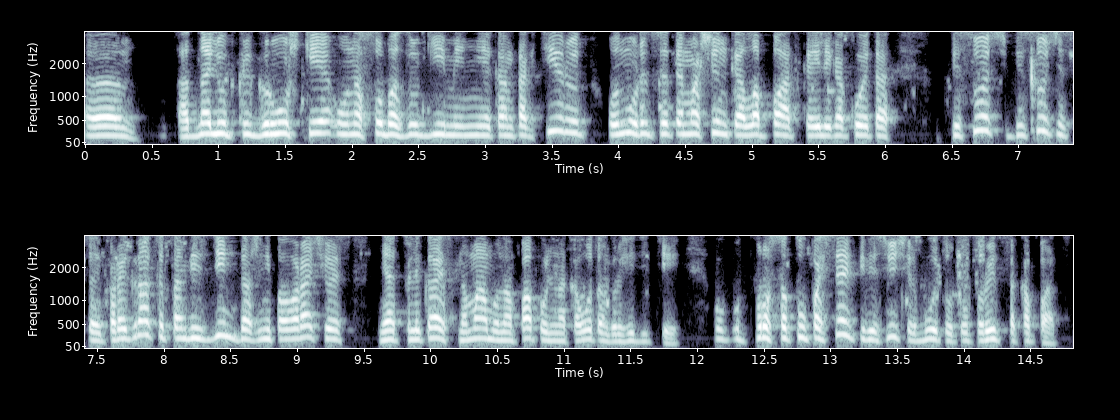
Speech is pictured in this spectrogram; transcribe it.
э, однолюб к игрушке, он особо с другими не контактирует, он может с этой машинкой, лопаткой или какой-то песоч, песочницей проиграться там весь день, даже не поворачиваясь, не отвлекаясь на маму, на папу или на кого-то, на других детей. Вот- вот Просто тупо сядет и весь вечер будет вот, тут рыться, копаться.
